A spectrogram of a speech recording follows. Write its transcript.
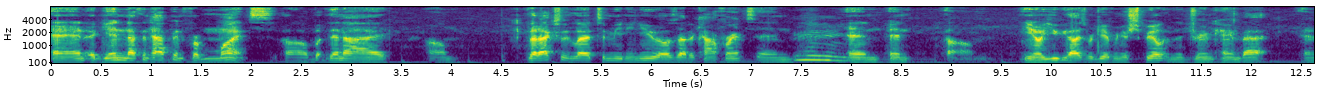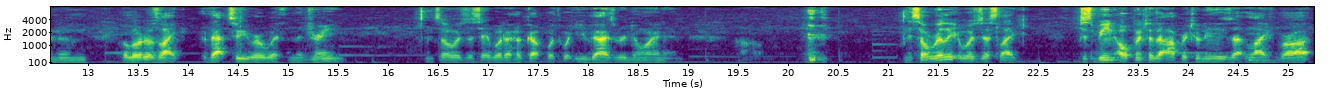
And again, nothing happened for months. Uh, but then I, um, that actually led to meeting you. I was at a conference, and and and um, you know, you guys were giving your spiel, and the dream came back, and then the Lord was like, "That's who you were with in the dream." And so I was just able to hook up with what you guys were doing, and, um, and so really it was just like just being open to the opportunities that life brought.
